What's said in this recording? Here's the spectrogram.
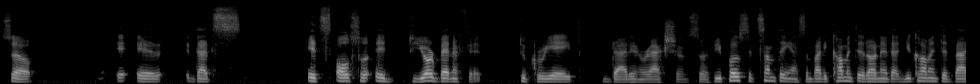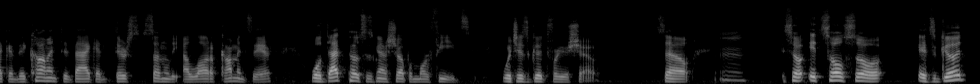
So it, it, that's it's also it, to your benefit to create that interaction. So if you posted something and somebody commented on it and you commented back and they commented back and there's suddenly a lot of comments there well that post is going to show up on more feeds which is good for your show. So Mm. so it's also it's good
